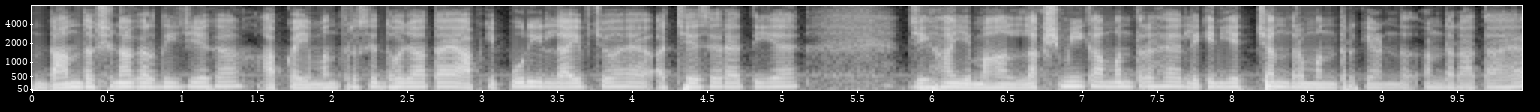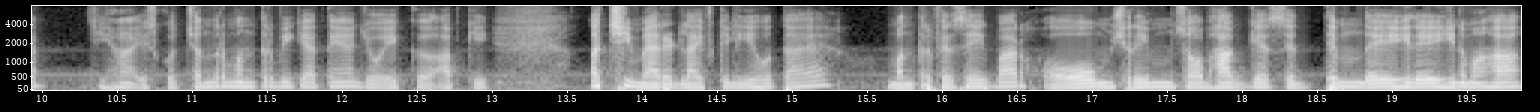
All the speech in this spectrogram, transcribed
दान दक्षिणा कर दीजिएगा। आपका ये मंत्र सिद्ध हो जाता है, आपकी पूरी लाइफ जो है अच्छे से रहती है। जी हाँ ये महालक्ष्मी का मंत्र है, लेकिन ये चंद्र मंत्र के अंदर अंदर आता है। जी हाँ इसको चंद्र मंत्र भी कहते हैं, जो एक आपकी अच्छी मैरिड लाइफ के लिए होता है। मंत्र फिर से एक बार, ओम श्रीम सौभाग्य सिद्धिम देहि देहि नमः।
